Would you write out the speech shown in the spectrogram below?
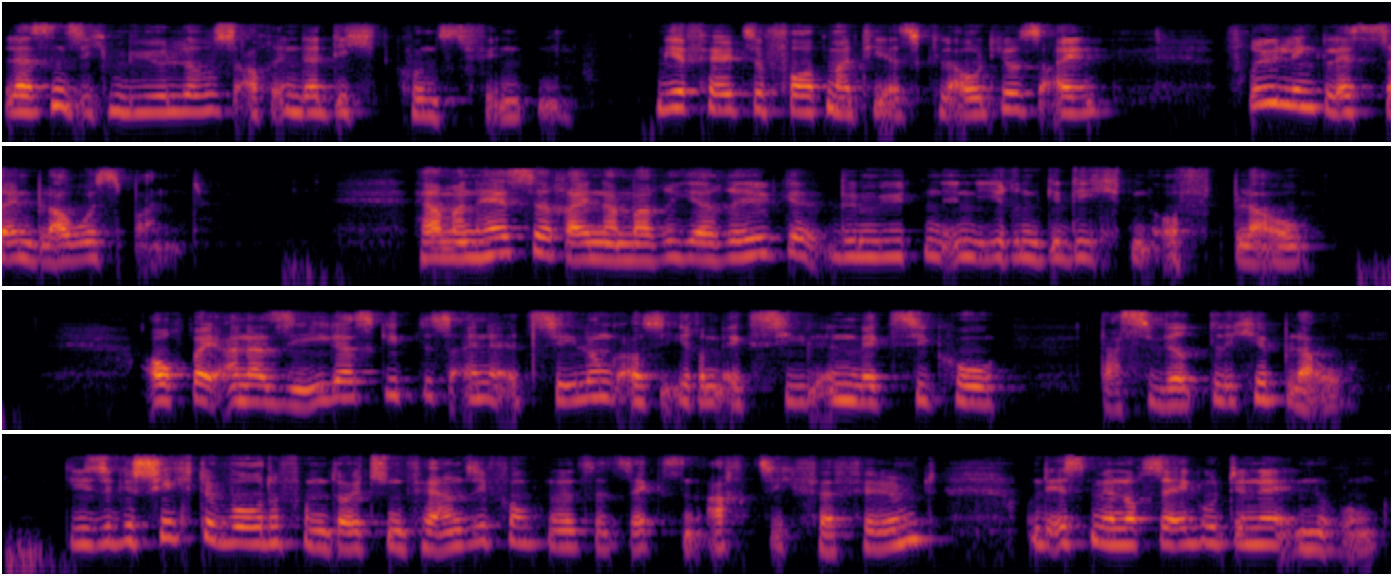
lassen sich mühelos auch in der Dichtkunst finden. Mir fällt sofort Matthias Claudius ein. Frühling lässt sein blaues Band. Hermann Hesse, Rainer Maria Rilke bemühten in ihren Gedichten oft blau. Auch bei Anna Segers gibt es eine Erzählung aus ihrem Exil in Mexiko, Das wirtliche Blau. Diese Geschichte wurde vom Deutschen Fernsehfunk 1986 verfilmt und ist mir noch sehr gut in Erinnerung.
